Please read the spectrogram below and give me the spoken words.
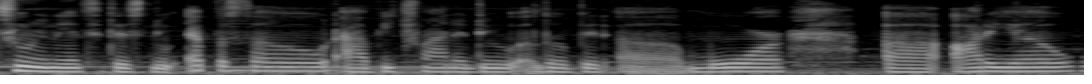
tuning into this new episode. I'll be trying to do a little bit uh, more uh, audio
